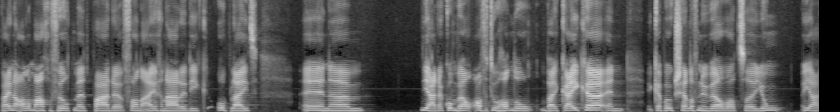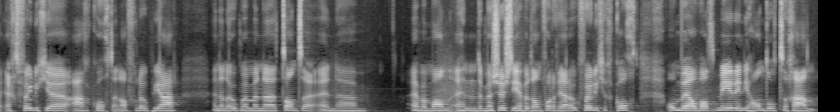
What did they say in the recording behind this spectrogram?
bijna allemaal gevuld met paarden van eigenaren die ik opleid. En ehm, ja, daar komt wel af en toe handel bij kijken. En ik heb ook zelf nu wel wat eh, jong, ja, echt veulentje aangekocht en afgelopen jaar. En dan ook met mijn eh, tante en, ehm, en mijn man en de, mijn zus, die hebben dan vorig jaar ook veulentje gekocht. Om wel wat meer in die handel te gaan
